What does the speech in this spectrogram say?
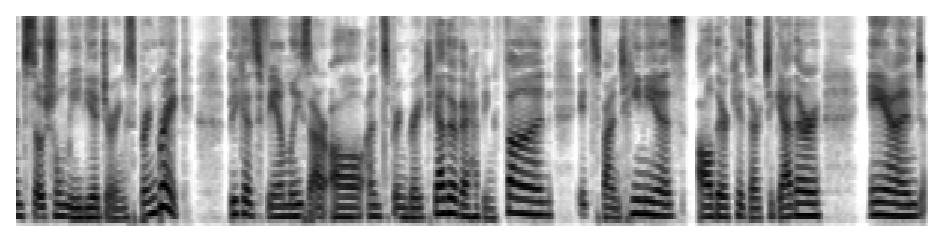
on social media during spring break because families are all on spring break together. They're having fun. It's spontaneous. All their kids are together. And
